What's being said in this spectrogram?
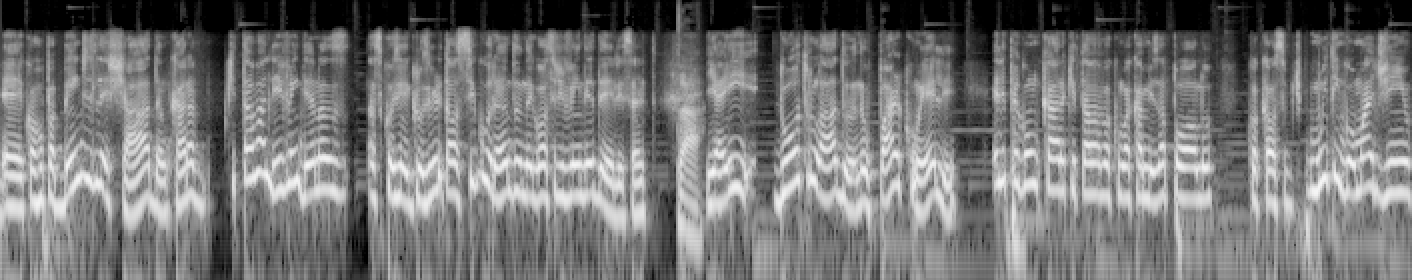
é, com a roupa bem desleixada, um cara que tava ali vendendo as, as coisinhas. Inclusive, ele tava segurando o negócio de vender dele, certo? Tá. E aí, do outro lado, no par com ele, ele pegou um cara que tava com uma camisa polo, com a calça, tipo, muito engomadinho,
